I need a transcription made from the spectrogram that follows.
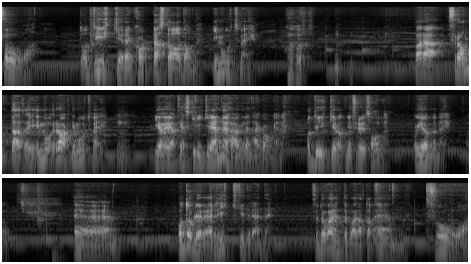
två, då dyker den kortaste av dem emot mig. Bara fronta, alltså, emo, rakt emot mig, Mm. gör ju att jag skriker ännu högre den här gången och dyker åt min frus håll och gömmer mig. Eh, och då blev jag riktigt rädd. För då var det inte bara att de en, två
